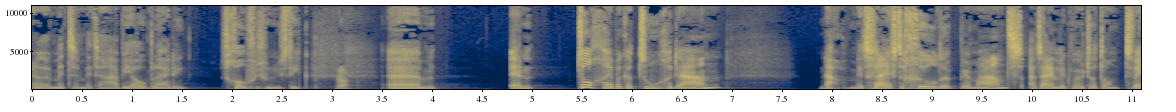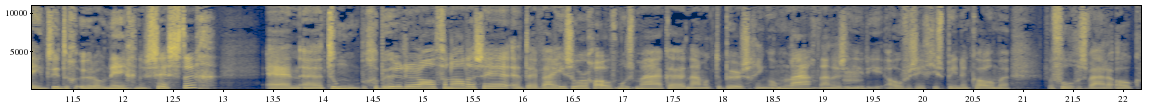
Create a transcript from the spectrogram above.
uh, met, de, met de HBO-opleiding, school voor journalistiek. Ja. Um, en toch heb ik het toen gedaan. Nou, met 50 gulden per maand. Uiteindelijk werd dat dan 22,69 euro. En uh, toen gebeurde er al van alles, hè, waar je zorgen over moest maken. Namelijk de beurzen gingen omlaag. Nou, dan zie je die overzichtjes binnenkomen. Vervolgens waren ook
